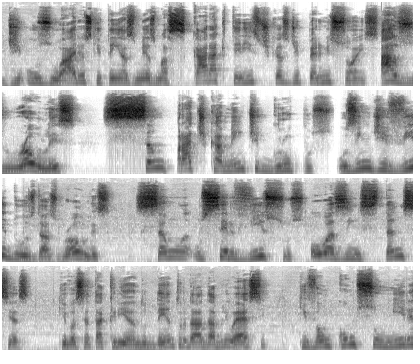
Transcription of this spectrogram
de usuários que têm as mesmas características de permissões. As roles são praticamente grupos. Os indivíduos das roles são os serviços ou as instâncias que você está criando dentro da AWS que vão consumir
